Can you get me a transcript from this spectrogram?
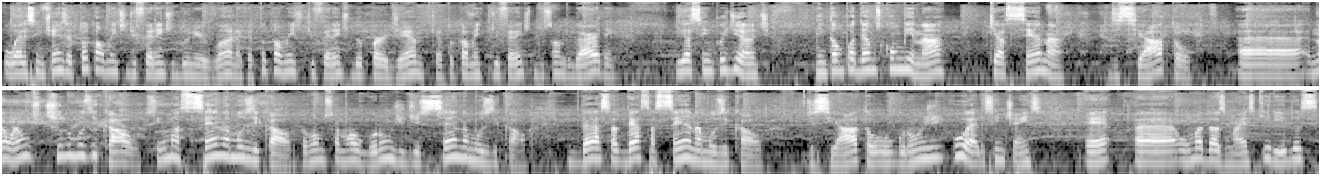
o Alice in Chains é totalmente diferente do Nirvana, que é totalmente diferente do Pearl Jam, que é totalmente diferente do Soundgarden e assim por diante. Então podemos combinar que a cena de Seattle é, não é um estilo musical, sim uma cena musical. Então vamos chamar o grunge de cena musical. Dessa, dessa cena musical de Seattle, o grunge, o Alice in Chains, é, é uma das mais queridas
